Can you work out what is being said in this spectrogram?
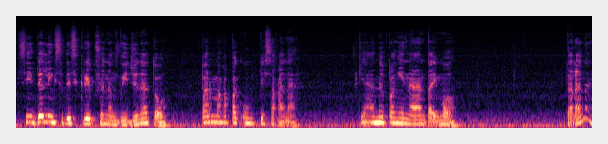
See the link sa description ng video na to para makapag-umpisa ka na. Kaya ano pang inaantay mo? Tara na!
